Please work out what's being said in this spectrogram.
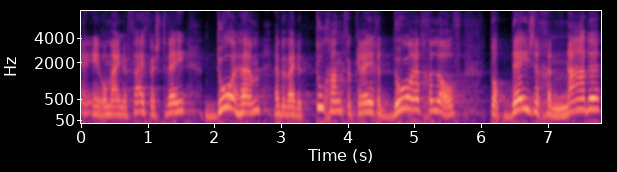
in Romeinen 5, vers 2: Door Hem hebben wij de toegang verkregen door het geloof tot deze genade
